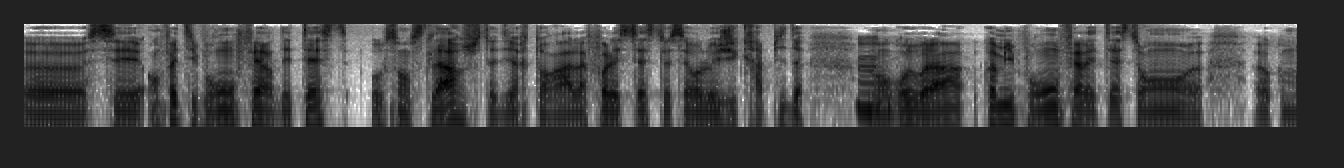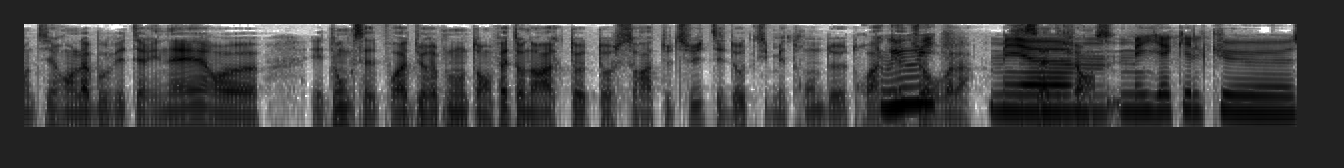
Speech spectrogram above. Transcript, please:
Euh, c'est en fait, ils pourront faire des tests au sens large, c'est-à-dire que tu auras à la fois les tests sérologiques rapides, Mm. mais en gros voilà, comme ils pourront faire les tests en euh, euh, comment dire en labo vétérinaire euh, et donc ça pourra durer plus longtemps. En fait, on aura que tu sauras tout de suite et d'autres qui mettront 2 3 4 Oui, oui. jours, voilà. Mais, C'est ça la euh, différence. mais il y a quelques,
